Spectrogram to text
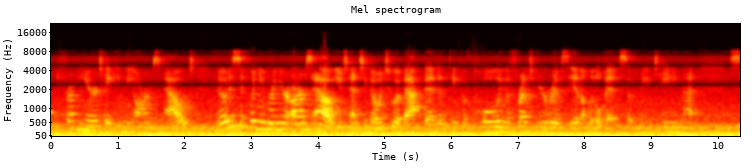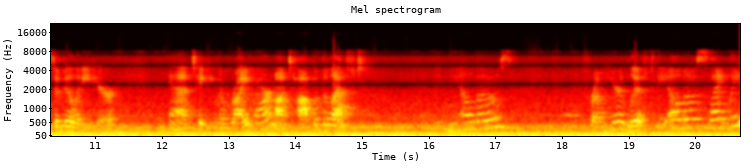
And from here, taking the arms out Notice if when you bring your arms out, you tend to go into a back bend and think of pulling the front of your ribs in a little bit. So maintaining that stability here. And taking the right arm on top of the left. Bending the elbows. From here, lift the elbows slightly.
